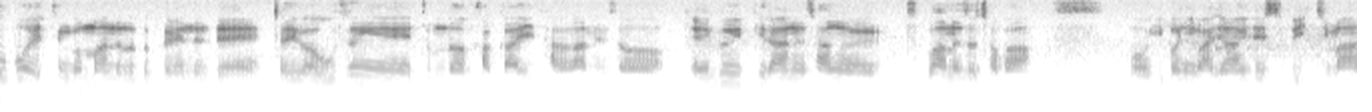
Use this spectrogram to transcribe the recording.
후보에 든 것만으로도 그랬는데 저희가 우승에 좀 더 가까이 다가가면서 MVP라는 상을 축구하면서 저가 뭐 이번이 마지막이 될 수도 있지만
